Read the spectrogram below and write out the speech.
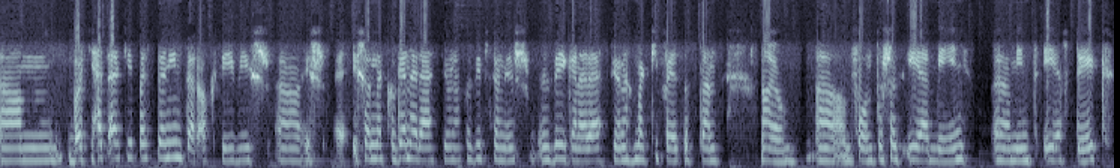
um, vagy hát elképesztően interaktív is, uh, és, és ennek a generációnak, az Y és Z generációnak meg kifejezetten nagyon um, fontos az élmény, uh, mint érték,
